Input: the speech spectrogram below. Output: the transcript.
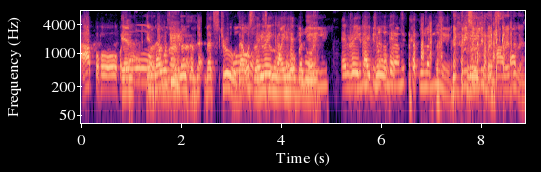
Apo. and yeah. and that oh, was the reason. That, that's true. that was the oh, reason Ray why nobody. And Ray yun ang Kaiju. pinakamarami katulang yun. Big eh. Three Sullivans, pwede rin.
